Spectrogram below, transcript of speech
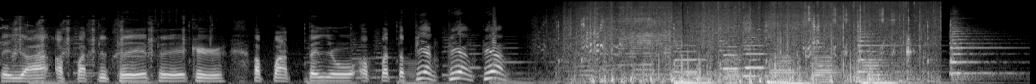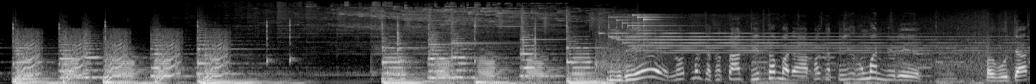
ติยาอปัตติเทเทคืออปัตติโยอปัตตเพียงเพียงเพียงดีเด้รถมันก็สตาร์ทติดธรรมดาปกติของมันอยู่ดีไปหูจัก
